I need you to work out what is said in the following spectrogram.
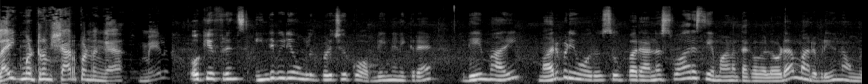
லைக் மற்றும் ஷேர் பண்ணுங்க. மேலும் ஓகே ஃப்ரெண்ட்ஸ் இந்த வீடியோ உங்களுக்கு பிடிச்சிருக்கும் அப்படின்னு நினைக்கிறேன். இதே மாதிரி மறுபடியும் ஒரு சூப்பரான சுவாரஸ்யமான தகவலோட மறுபடியும் நான் உங்களுக்கு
